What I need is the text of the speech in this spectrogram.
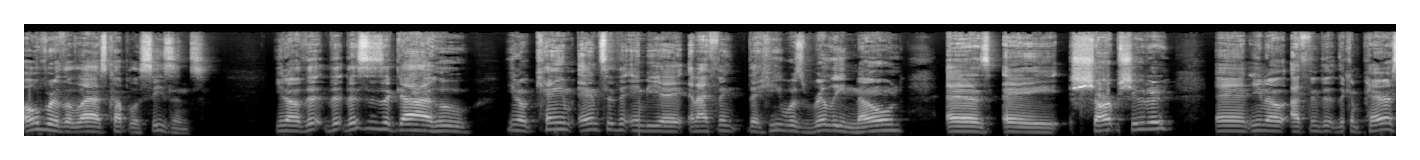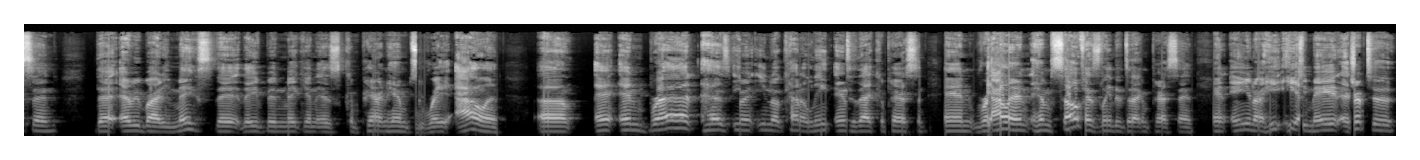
over the last couple of seasons. You know, th- th- this is a guy who, you know, came into the NBA, and I think that he was really known as a sharpshooter. And, you know, I think that the comparison that everybody makes that they've been making is comparing him to Ray Allen. Uh, and, and, Brad has even, you know, kind of leaned into that comparison. And Ray Allen himself has leaned into that comparison. And, and you know, he, he made a trip to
